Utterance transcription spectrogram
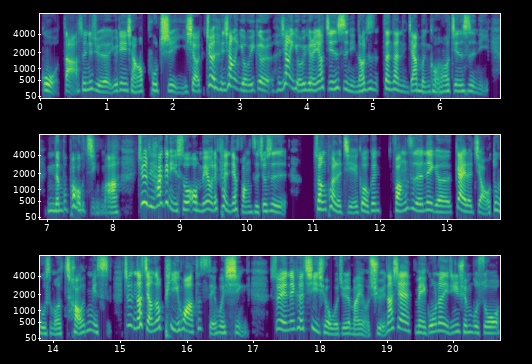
过大，所以你就觉得有点想要扑哧一笑，就很像有一个很像有一个人要监视你，然后就是站在你家门口，然后监视你，你能不报警吗？就是他跟你说哦，没有，你看人家房子就是砖块的结构跟房子的那个盖的角度什么超 miss，就是你要讲这种屁话，他谁会信？所以那颗气球我觉得蛮有趣。那现在美国呢已经宣布说。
